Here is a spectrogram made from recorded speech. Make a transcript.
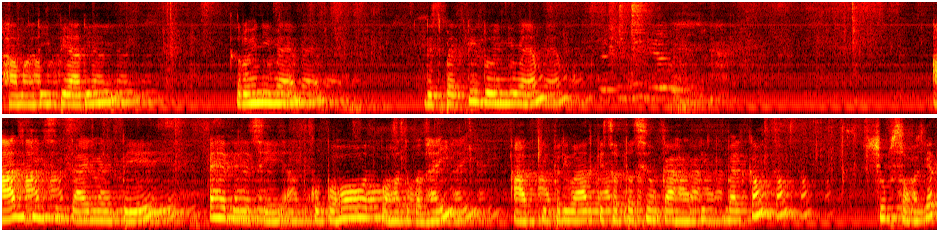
हमारी प्यारी Rohini ma'am respective Rohini ma'am, आज की इस डायमंड पे तह दिल से आपको बहुत बहुत बधाई। आपके परिवार के सदस्यों का हार्दिक वेलकम शुभ स्वागत।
